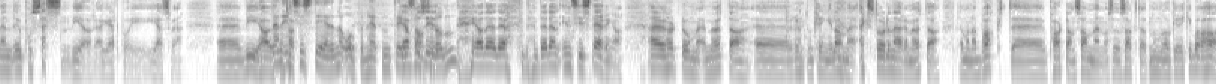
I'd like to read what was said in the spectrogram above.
Men det er jo prosessen vi har reagert på i, i SV. Eh, den kontakt... insisterende åpenheten til ja, statsråden? Si, ja, det, det, det, er den insisteringa. Jeg har jo hørt om møter eh, rundt omkring i landet, ekstraordinære møter, der man har brakt eh, partene sammen og så har sagt at nå må dere ikke bare ha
